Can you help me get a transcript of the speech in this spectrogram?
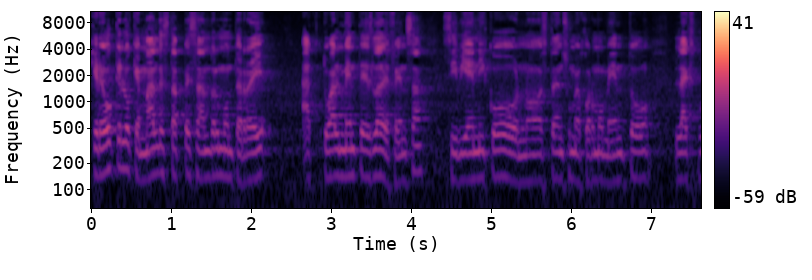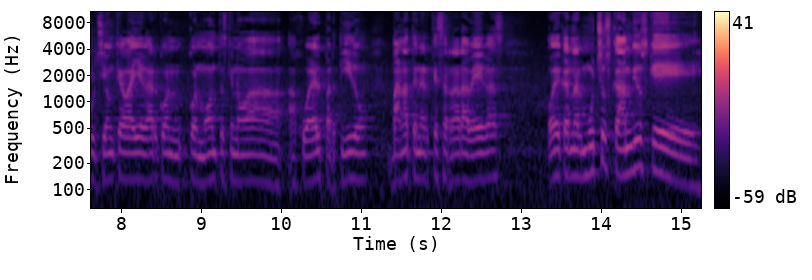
Creo que lo que más le está pesando al Monterrey actualmente es la defensa si bien Nico no está en su mejor momento, la expulsión que va a llegar con, Montes, que no va a jugar el partido, van a tener que cerrar a Vegas. Oye, carnal, muchos cambios que,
